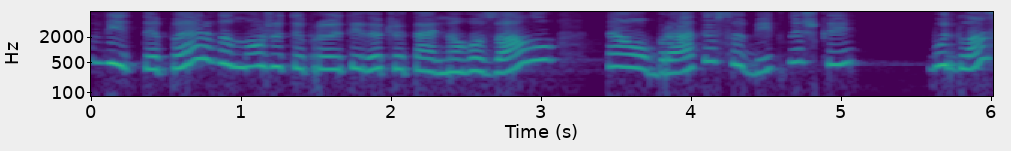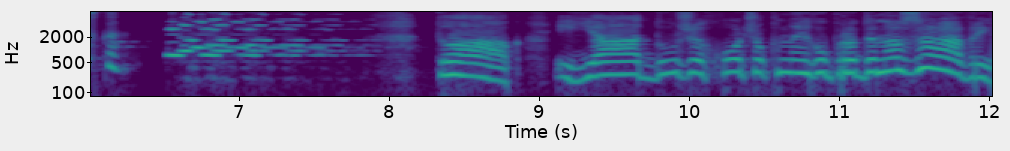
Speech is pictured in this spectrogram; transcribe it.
Відтепер ви можете пройти до читального залу та обрати собі книжки. Будь ласка. Так, я дуже хочу книгу про динозаврів.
